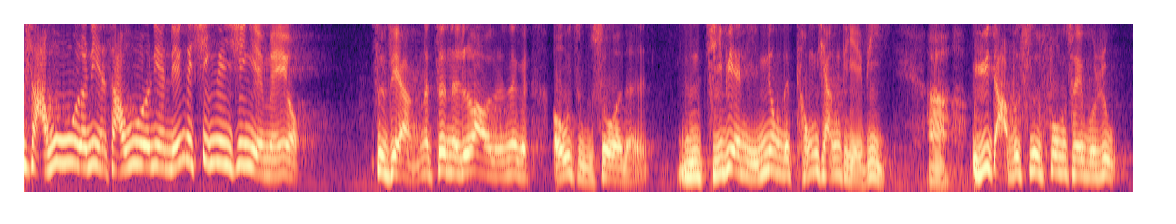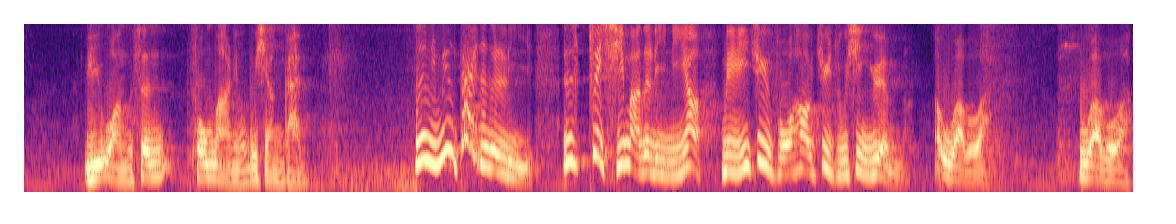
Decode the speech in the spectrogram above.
傻乎乎的念，傻乎乎的念，连个幸运心也没有，是这样。那真的是绕着那个偶主说的，嗯，即便你弄的铜墙铁壁啊，雨打不湿，风吹不入，与往生风马牛不相干，那你没有带那个礼，那是最起码的礼，你要每一句佛号具足信愿嘛。啊，无啊不啊，无啊不啊，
